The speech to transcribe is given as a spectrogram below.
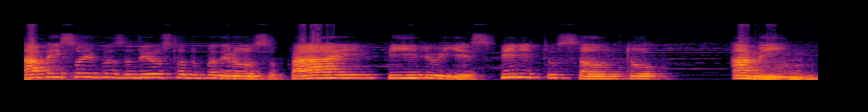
Abençoe-vos o Deus Todo-Poderoso, Pai, Filho e Espírito Santo. Amém.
